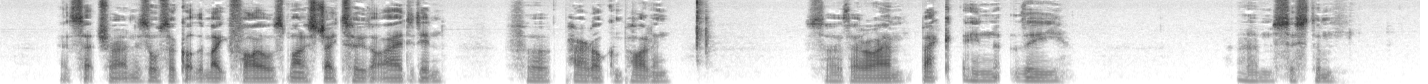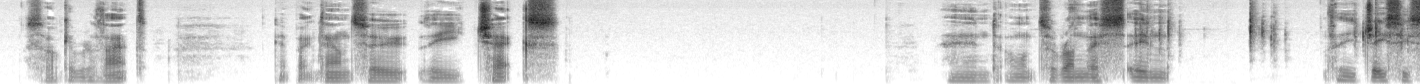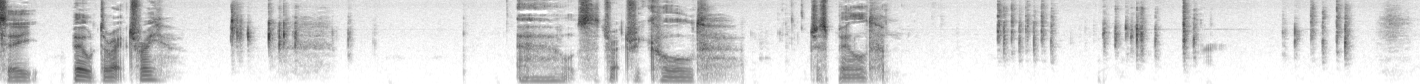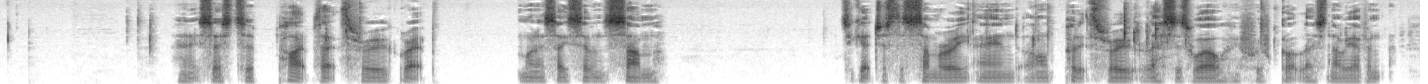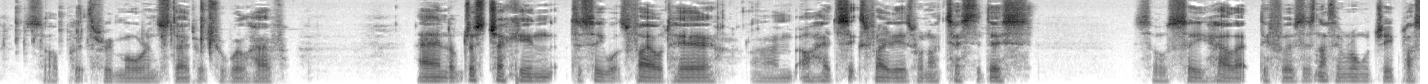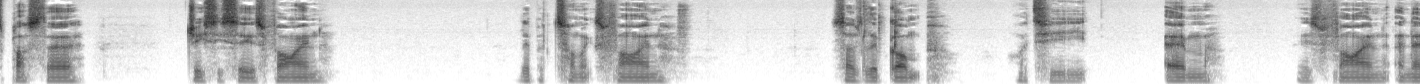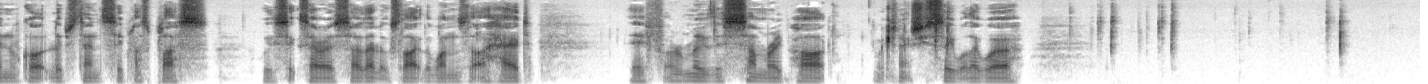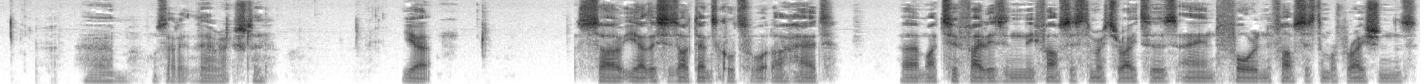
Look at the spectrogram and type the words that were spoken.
etc. And it's also got the MAKEFLAGS minus j2 that I added in for parallel compiling. So there I am back in the um, system. So I'll get rid of that. Get back down to the checks. And I want to run this in the GCC build directory. Uh, what's the directory called? Just build. And it says to pipe that through grep minus A7 sum to get just the summary and I'll put it through less as well if we've got less. No, we haven't. So I'll put through more instead, which we will have. And I'm just checking to see what's failed here. Um, I had six failures when I tested this. So we'll see how that differs. There's nothing wrong with G++ there. GCC is fine. libatomic's fine. So's libgomp. ITM is fine. And then we've got libstandard C++ with six errors. So that looks like the ones that I had. If I remove this summary part, we can actually see what they were. Um, was that it there actually? Yeah. So yeah, this is identical to what I had. Uh, my two failures in the file system iterators and four in the file system operations.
